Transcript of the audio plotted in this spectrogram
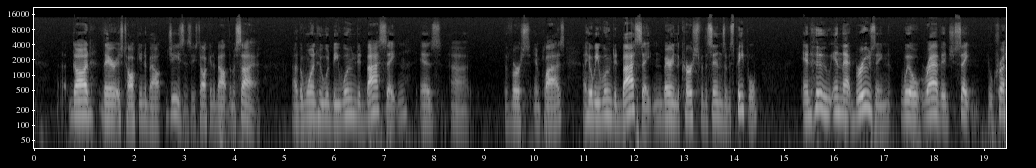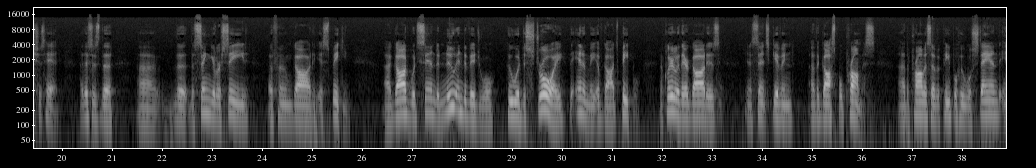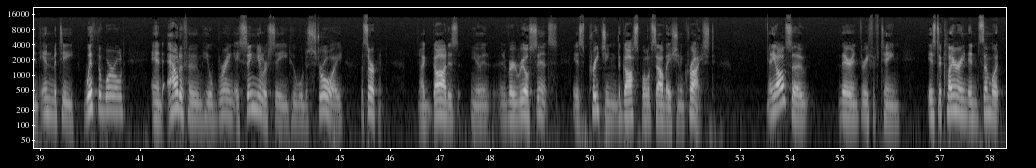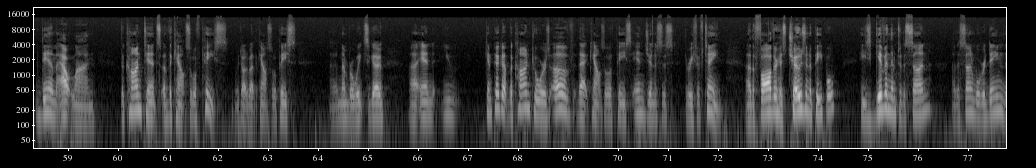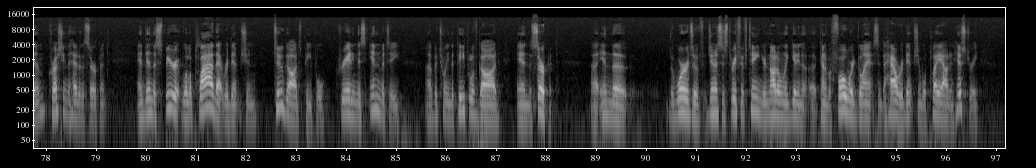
God there is talking about Jesus. He's talking about the Messiah, uh, the one who would be wounded by Satan, as uh, the verse implies. Uh, he'll be wounded by Satan, bearing the curse for the sins of his people and who in that bruising will ravage Satan. He'll crush his head. This is the, uh, the, the singular seed of whom God is speaking. Uh, God would send a new individual who would destroy the enemy of God's people. Now, clearly, there, God is, in a sense, giving uh, the gospel promise uh, the promise of a people who will stand in enmity with the world, and out of whom he'll bring a singular seed who will destroy the serpent. God is, you know, in, in a very real sense, is preaching the gospel of salvation in Christ. And he also, there in 315, is declaring in somewhat dim outline the contents of the Counsel of Peace. We talked about the Counsel of Peace uh, a number of weeks ago. Uh, and you can pick up the contours of that Counsel of Peace in Genesis 3.15. Uh, the Father has chosen a people He's given them to the Son. Uh, the Son will redeem them, crushing the head of the serpent. And then the Spirit will apply that redemption to God's people, creating this enmity uh, between the people of God and the serpent. Uh, in the the words of Genesis 3:15, you're not only getting a, a, kind of a forward glance into how redemption will play out in history,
